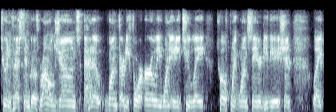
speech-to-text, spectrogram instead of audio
to invest in both Ronald Jones at a 134 early, 182 late, 12.1 standard deviation? Like,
